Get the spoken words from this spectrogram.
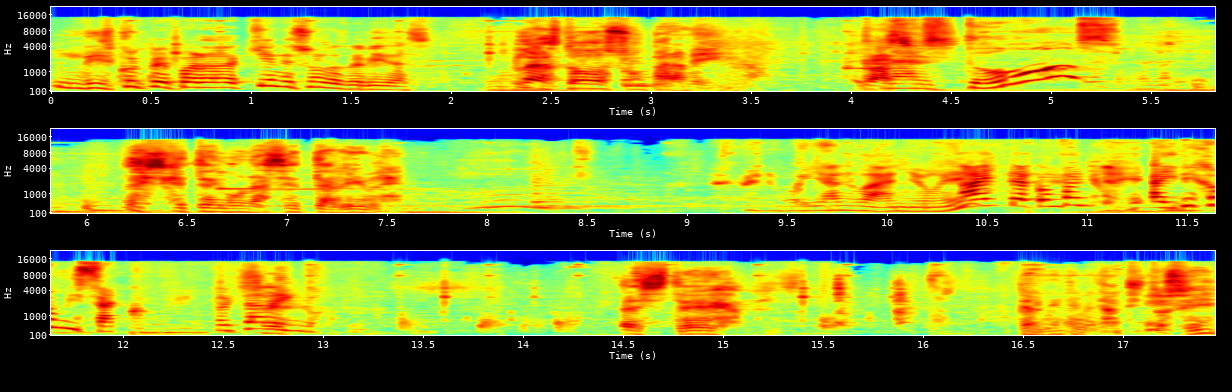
Disculpe, ¿para quiénes son las bebidas? Las dos son para mí. Gracias. ¿Las dos? Es que tengo una sed terrible. Bueno, voy al baño, ¿eh? Ay, te acompaño. Ahí dejo mi saco. Ahorita Sí. vengo. Este. Permíteme tantito, ¿sí?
